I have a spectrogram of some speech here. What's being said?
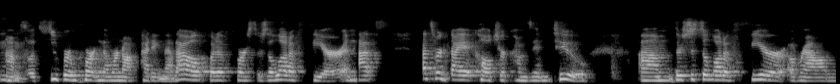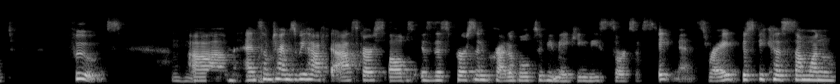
Um, mm-hmm. um, so it's super important that we're not cutting that out but of course there's a lot of fear and that's that's where diet culture comes in too. Um, there's just a lot of fear around foods. Mm-hmm. um, and sometimes we have to ask ourselves is this person credible to be making these sorts of statements right? Just because someone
